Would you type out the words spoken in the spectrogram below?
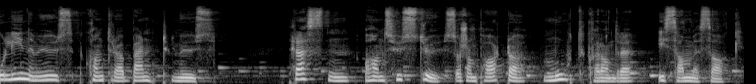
Oline Mus kontra Bernt Mus. Presten og hans hustru står som parter mot hverandre i samme sak.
